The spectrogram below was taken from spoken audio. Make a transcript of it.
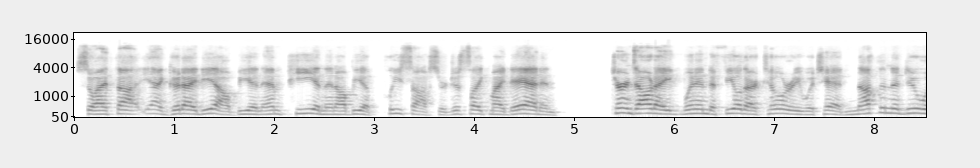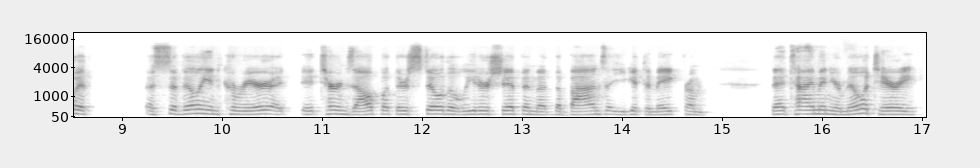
So I thought, yeah, good idea. I'll be an MP and then I'll be a police officer, just like my dad. And turns out I went into field artillery, which had nothing to do with a civilian career, it, it turns out, but there's still the leadership and the, the bonds that you get to make from that time in your military.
